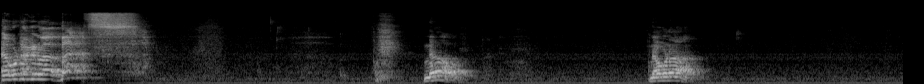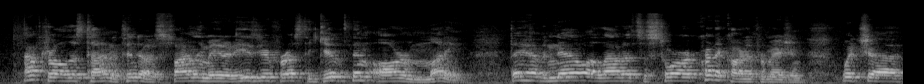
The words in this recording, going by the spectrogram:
And we're talking about bets. No. No, we're not. After all this time, Nintendo has finally made it easier for us to give them our money. They have now allowed us to store our credit card information, which uh,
